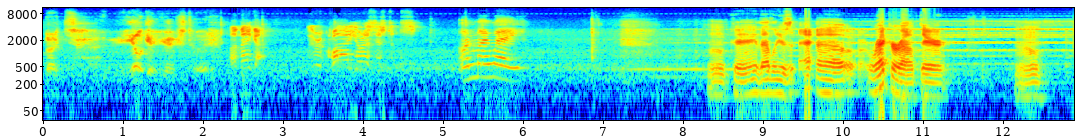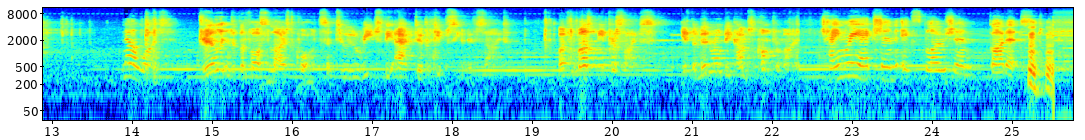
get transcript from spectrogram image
But you'll get used to it. Omega, we require your assistance. On my way. Okay, that leaves uh, Wrecker out there. Oh. Now what? Drill into the fossilized quartz until you reach the active Ipsium site. But you must be precise. If the mineral becomes compromised, Chain reaction explosion. Got it.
